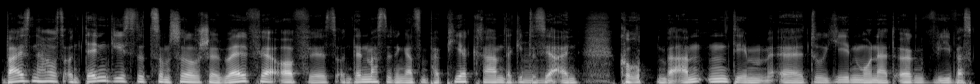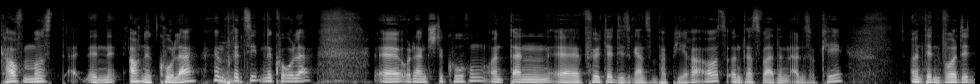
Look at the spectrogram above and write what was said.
Waisenhaus und dann gehst du zum Social Welfare Office und dann machst du den ganzen Papierkram. Da gibt es ja einen korrupten Beamten, dem äh, du jeden Monat irgendwie was kaufen musst. Äh, ne- auch eine Cola, im Prinzip eine Cola äh, oder ein Stück Kuchen und dann äh, füllt er diese ganzen Papiere aus und das war dann alles okay. Und dann wurde,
